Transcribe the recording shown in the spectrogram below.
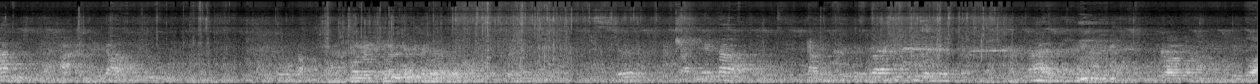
ว่าเสร็จนานก็ดูกับช่วยช่วยกันไปเลยเยอะตอนนี้ก็ทำคือแรกที่เรียนได้ตัวตัว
